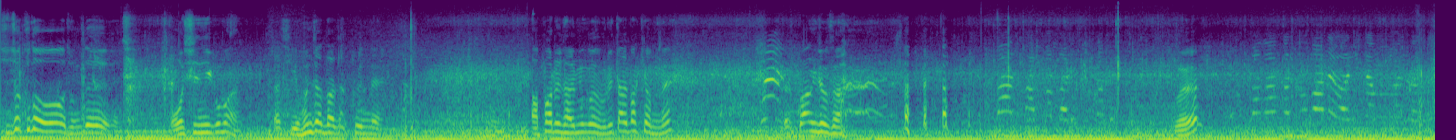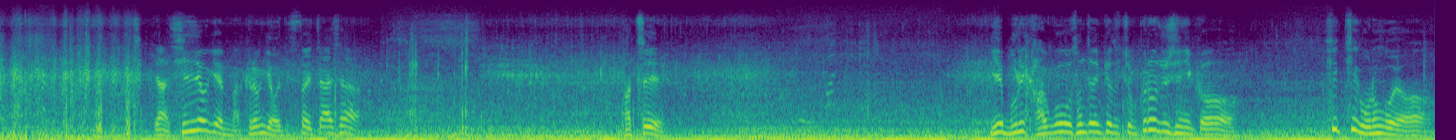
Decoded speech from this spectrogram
진짜 크다 정대. 어신이구만. 자식이 혼자 다 잡고 있네. 응. 아빠를 닮은 건 우리 딸밖에 없네? 꽝조사 오빠 아빠 말이 심각해. 왜? 오빠가 아까 초반에 많이 잡으면 야 실력이 엠마 그런 게 어딨어 이 짜샤 봤지? 얘 물이 가고 선장님께서 좀 끌어주시니까 킥킥 오는 거야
